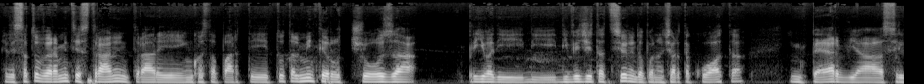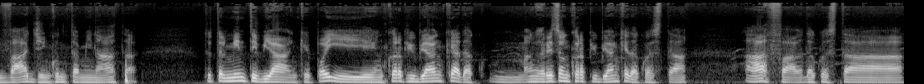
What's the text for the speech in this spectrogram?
ed è stato veramente strano entrare in questa parte totalmente rocciosa, priva di, di, di vegetazione dopo una certa quota, impervia, selvaggia, incontaminata, totalmente bianche, poi ancora più bianca da, mm, resa ancora più bianca da questa afa, da questa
